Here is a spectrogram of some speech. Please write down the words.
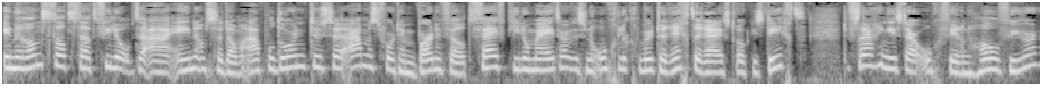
In de Randstad staat file op de A1 Amsterdam-Apeldoorn... tussen Amersfoort en Barneveld 5 kilometer. Er is een ongeluk gebeurd, de rechte rijstrook is dicht. De vertraging is daar ongeveer een half uur.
